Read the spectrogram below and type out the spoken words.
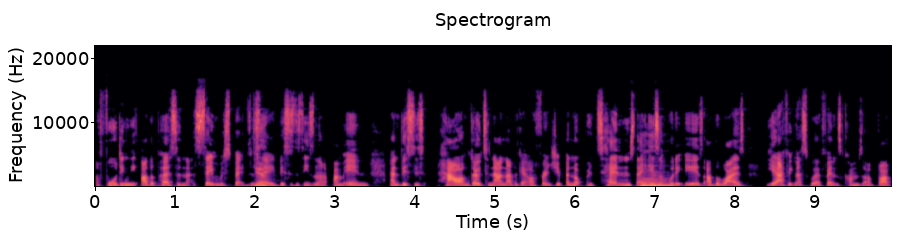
affording the other person that same respect to Yeah. say this is the season that I'm in and this is how I'm going to now navigate our friendship and not pretend that it Mm. isn't what it is. Otherwise, yeah, I think that's where offense comes up. But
